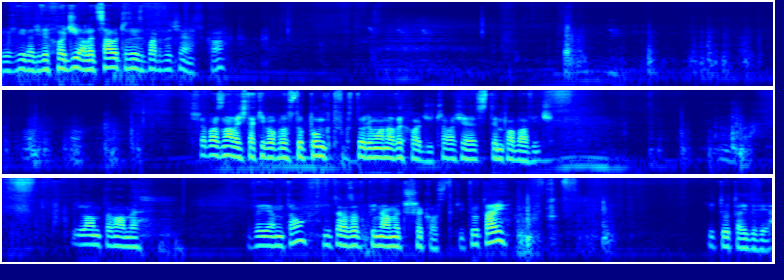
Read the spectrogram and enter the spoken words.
Już widać wychodzi, ale cały czas jest bardzo ciężko. O. Trzeba znaleźć taki po prostu punkt, w którym ona wychodzi. Trzeba się z tym pobawić. I lampę mamy wyjętą. I teraz odpinamy trzy kostki. Tutaj i tutaj dwie.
